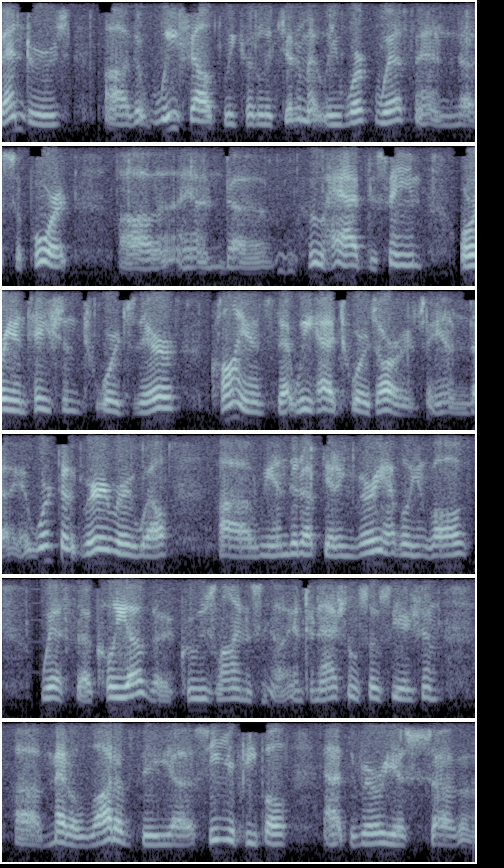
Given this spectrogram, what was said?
vendors uh, that we felt we could legitimately work with and uh, support uh, and uh, who had the same orientation towards their clients that we had towards ours. And uh, it worked out very, very well. Uh, we ended up getting very heavily involved with uh, CLIA, the Cruise Line uh, International Association, uh, met a lot of the uh, senior people at the various uh,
